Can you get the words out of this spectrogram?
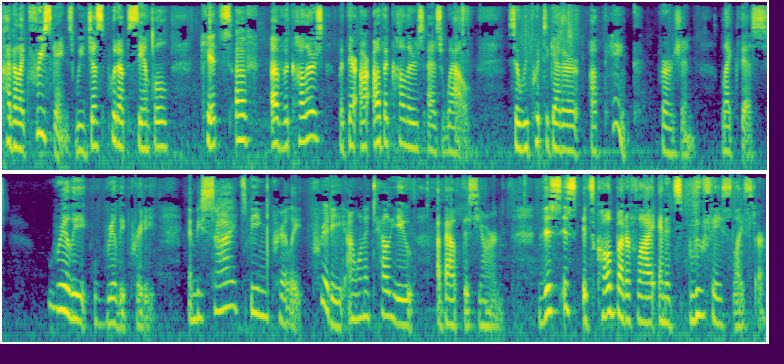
kind of like free skeins. We just put up sample kits of, of the colors, but there are other colors as well. So we put together a pink version like this. Really, really pretty. And besides being pretty, pretty, I want to tell you about this yarn. This is, it's called Butterfly and it's Blueface Leicester.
